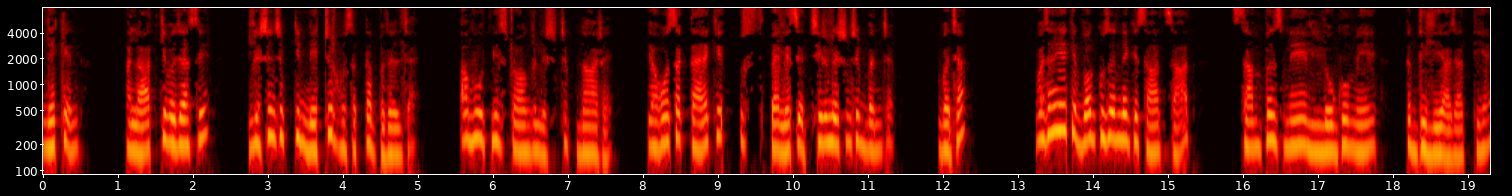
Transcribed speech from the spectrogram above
لیکن حالات کی وجہ سے ریلیشن شپ کی نیچر ہو سکتا ہے بدل جائے۔ اب وہ اتنی اسٹرانگ ریلیشن شپ نہ رہے۔ یا ہو سکتا ہے کہ اس پہلے سے اچھی ریلیشن شپ بن جائے۔ وجہ؟ وجہ یہ کہ وقت گزرنے کے ساتھ ساتھ سیمپلز میں، لوگوں میں تبدیلی آ جاتی ہے۔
